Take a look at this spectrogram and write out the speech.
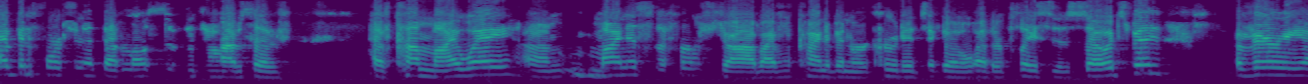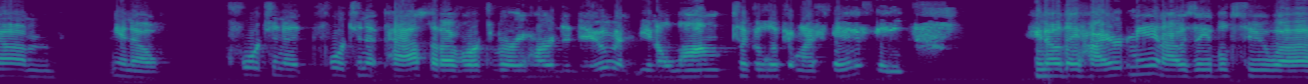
I've been fortunate that most of the jobs have have come my way. Um, mm-hmm. Minus the first job, I've kind of been recruited to go other places, so it's been a very, um, you know, fortunate fortunate path that I've worked very hard to do. And you know, Lon took a look at my face and you know, they hired me and I was able to uh,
